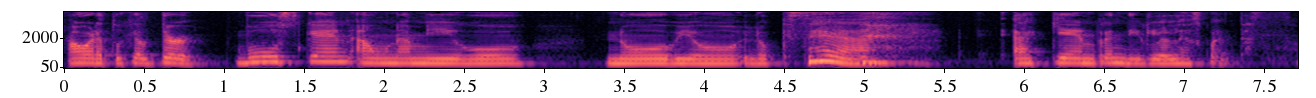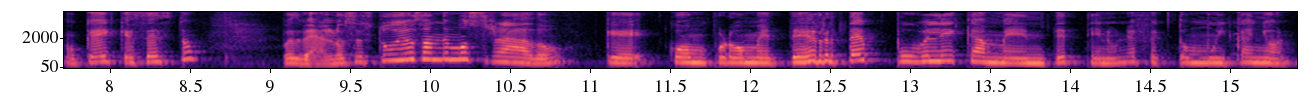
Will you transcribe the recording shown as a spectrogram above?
Ahora, tu helter, busquen a un amigo, novio, lo que sea, a quien rendirle las cuentas, ¿ok? ¿Qué es esto? Pues vean, los estudios han demostrado que comprometerte públicamente tiene un efecto muy cañón.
